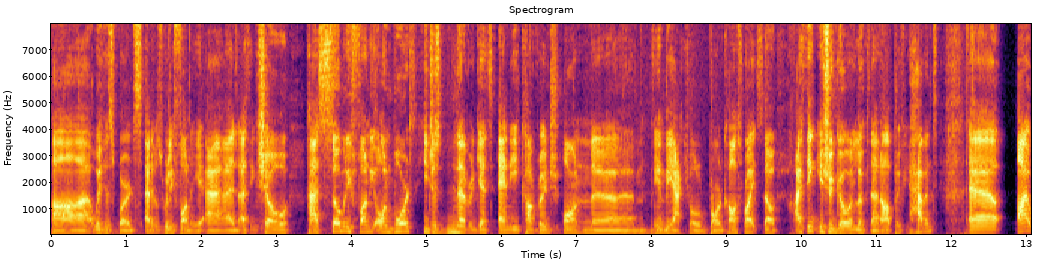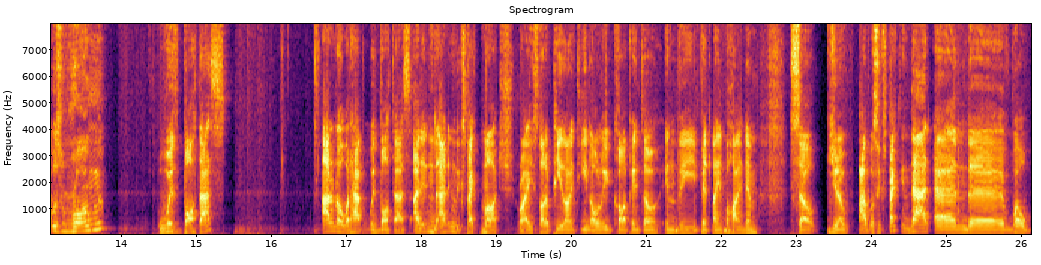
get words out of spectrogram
uh, with his words, and it was really funny. And I think Zhou has so many funny onboards, he just never gets any coverage on um, in the actual broadcast, right? So I think you should go and look that up if you haven't. Uh, I was wrong with Bottas. I don't know what happened with Bottas. I didn't I didn't expect much, right? He started P19, only Colapinto in the pit lane behind him. So, you know, I was expecting that and uh, well,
